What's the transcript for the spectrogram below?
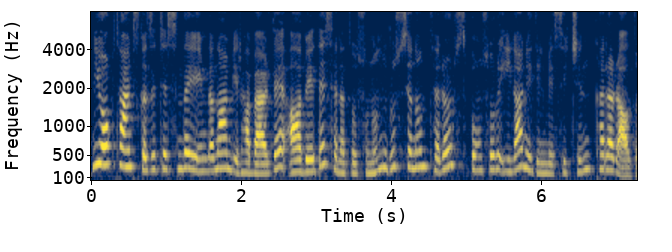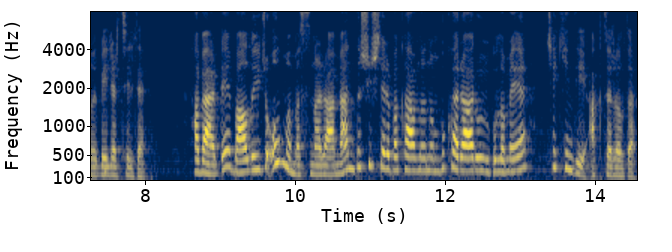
New York Times gazetesinde yayınlanan bir haberde ABD Senatosu'nun Rusya'nın terör sponsoru ilan edilmesi için karar aldığı belirtildi. Haberde bağlayıcı olmamasına rağmen Dışişleri Bakanlığı'nın bu kararı uygulamaya çekindiği aktarıldı.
